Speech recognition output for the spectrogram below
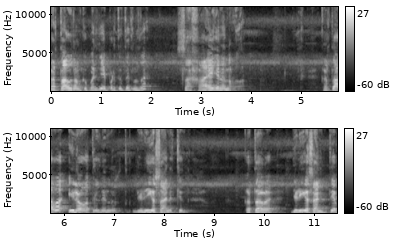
കർത്താവ് നമുക്ക് പരിചയപ്പെടുത്തി തരുന്നത് സഹായകൻ എന്നുള്ളതാണ്. കർത്താവ് ഈ ലോകത്തിൽ നിന്ന് ജടീക സാന്നിധ്യം കർത്താവ് ജടീക സാന്നിധ്യം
